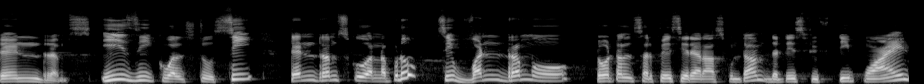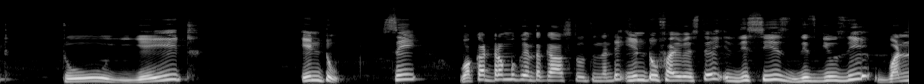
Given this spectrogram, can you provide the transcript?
10 drums is equals to C 10 drums కు అన్నప్పుడు see one drum total surface area రాసుకుంటాం that is fifty point two eight into see ఒక డ్రమ్ముకు ఎంత కాస్ట్ అవుతుందంటే ఇంటూ ఫైవ్ వేస్తే this is this gives the one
